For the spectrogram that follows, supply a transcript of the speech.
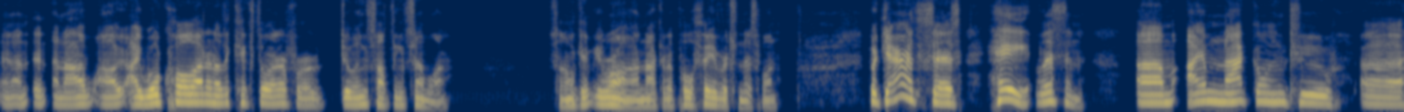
and and, and I, I I will call out another Kickstarter for doing something similar. So don't get me wrong, I'm not going to pull favorites in this one. But Gareth says, "Hey, listen, um, I am not going to, uh,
